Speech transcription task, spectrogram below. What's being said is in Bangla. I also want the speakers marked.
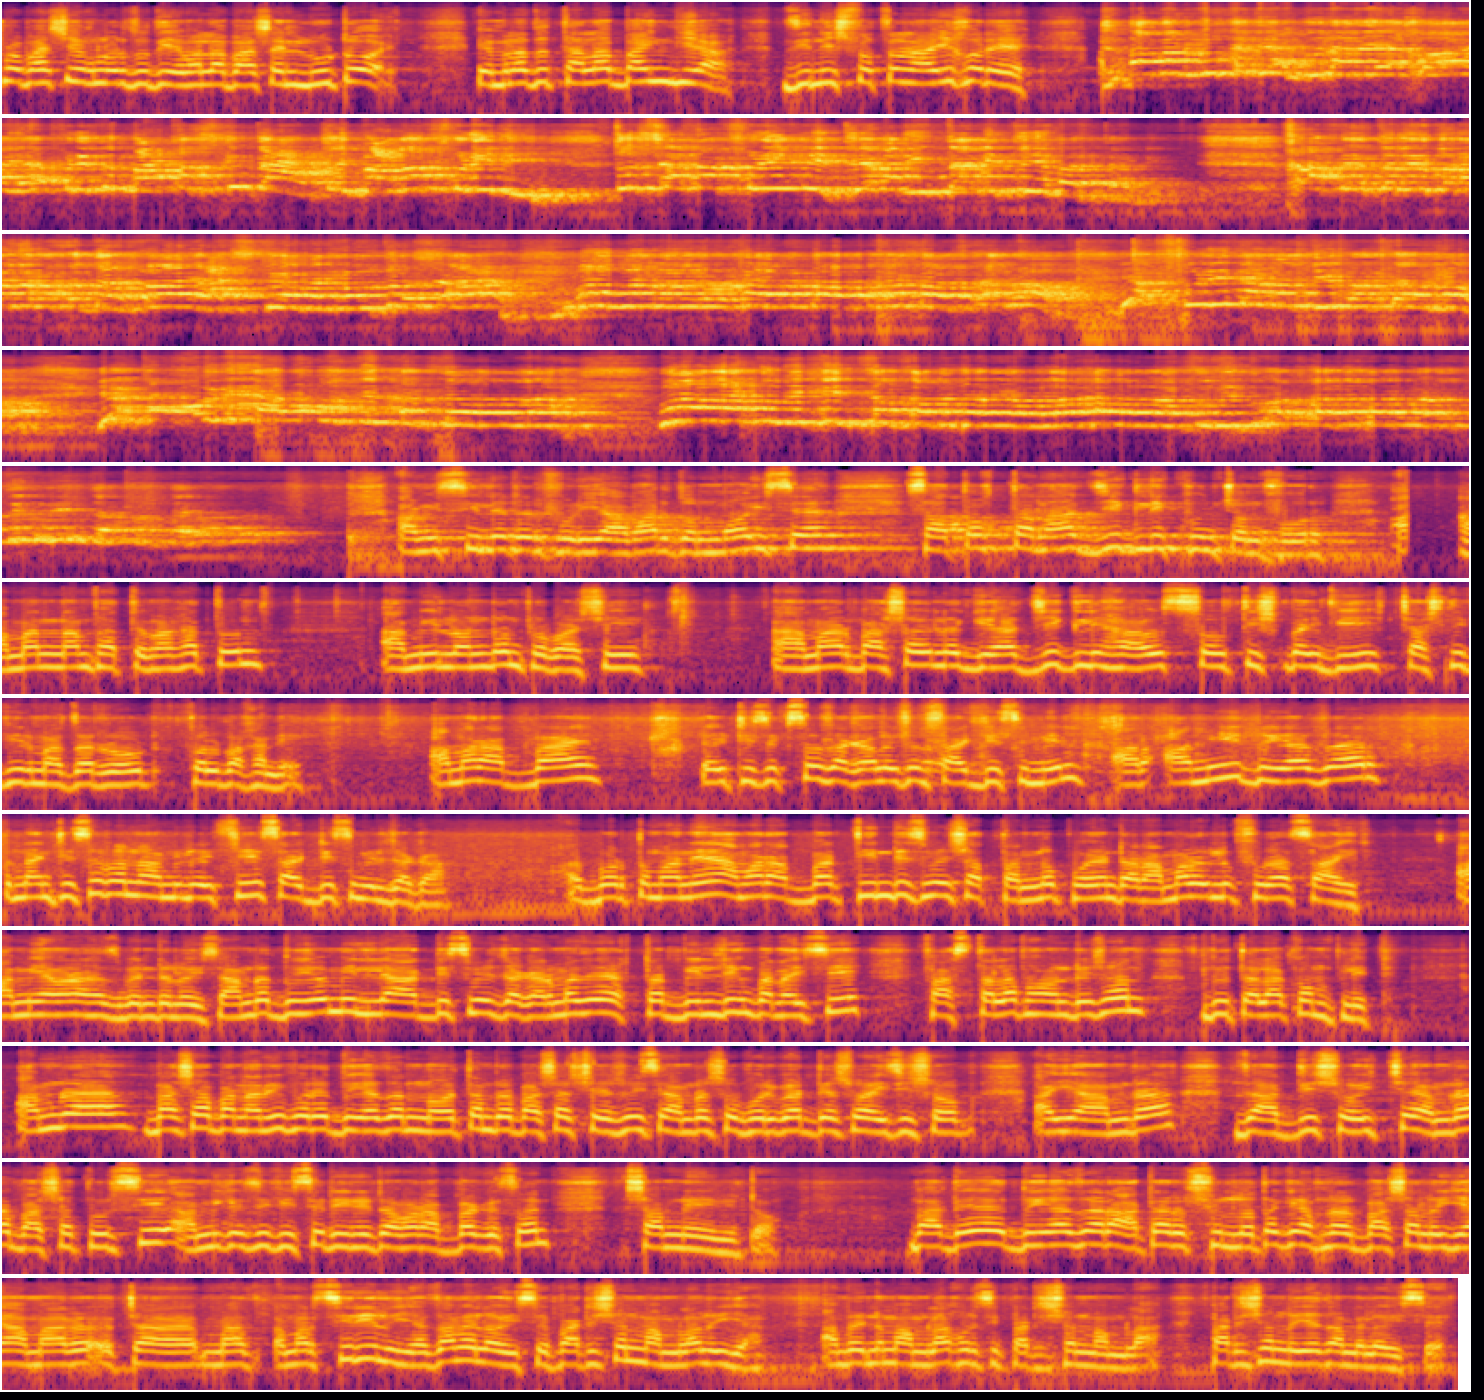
Speaker 1: প্রবাসী হলোর যদি এমেলা বাসায় লুট হয় এমেলা তো তালা বাঙ্গিয়া জিনিসপত্র নাই করে,
Speaker 2: আমার মুখে
Speaker 1: আমি সিলেটের ফুরি আমার জন্ম হয়েছে সাতক থানা জিগলি খুঞ্চনপুর আমার নাম ফাতেমা খাতুন, আমি লন্ডন প্রবাসী। আমার বাসা হইল গিয়া জিগলি হাউস, চৌত্রিশ বাই বি, চাষনিফির মাজার রোড, কলবাখানে। আমার আব্বাই এইটি সিক্সও জায়গা লইছেন সাইড ডিসিমিল, আর আমি দুই হাজার নাইনটি সেভেন আমি লইছি সাইড ডিসিমিল জায়গা আর বর্তমানে আমার আব্বার তিন ডিসিমিল সাতান্ন পয়েন্ট, আর আমার হইল পুরা সাইড আমি আমার হাজবেন্ডে লইছি। আমরা দুইও মিললে আট ডিসিমিল জায়গার মাঝে একটা বিল্ডিং বানাইছি, পাঁচতলা ফাউন্ডেশন দুতলা কমপ্লিট আমরা বাসা বানানোর পরে দুই হাজার নয়তে আমরা বাসা শেষ হয়েছে আমরা সব পরিবার দেশ আইছি সব। আইয়া আমরা যার দিস হইছে আমরা বাসা তুলছি। আমি গেছি ফিসের ইউনিট আমার আব্বা গেছেন সামনে ইউনিটও বাদে দুই হাজার আঠারো ষোলো থেকে আপনার বাসা লইয়া, আমার আমার সিরি লইয়া জামেলা হয়েছে পার্টিশন মামলা লইয়া। আমরা এনে মামলা করছি পার্টিশন মামলা। পার্টিশন লইয়া জামেলা হয়েছে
